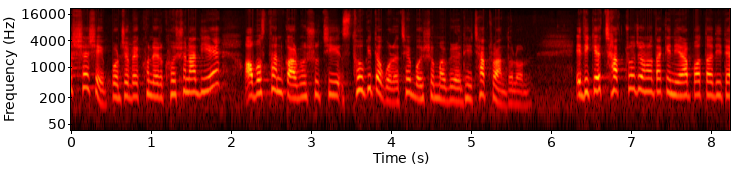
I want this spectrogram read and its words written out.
আশ্বাসে পর্যবেক্ষণের ঘোষণা দিয়ে অবস্থান কর্মসূচি স্থগিত করেছে বৈষম্য বিরোধী ছাত্র আন্দোলন। এদিকে ছাত্র জনতাকে নিরাপত্তা দিতে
